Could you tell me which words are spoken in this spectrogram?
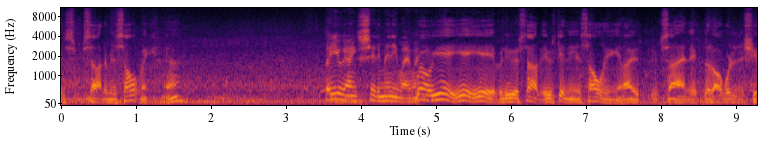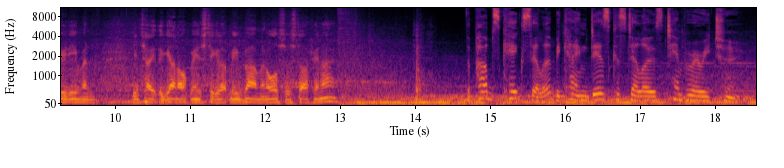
He started to insult me, you know? But you were going to shoot him anyway, weren't Well, you? yeah, yeah, yeah, but he was start, he was getting insulting, you know, saying that, that I wouldn't shoot him and he'd take the gun off me and stick it up my bum and all this sort of stuff, you know. The pub's keg cellar became Des Costello's temporary tomb.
